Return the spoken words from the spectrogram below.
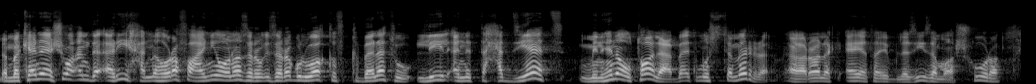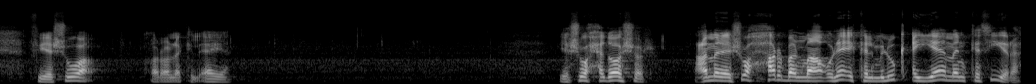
لما كان يشوع عند أريحة أنه رفع عينيه ونظر وإذا الرجل واقف قبالته ليه؟ لأن التحديات من هنا وطالع بقت مستمرة. أقرأ لك آية طيب لذيذة مشهورة في يشوع. أقرأ لك الآية. يشوع 11 عمل يشوع حربا مع أولئك الملوك أياما كثيرة.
